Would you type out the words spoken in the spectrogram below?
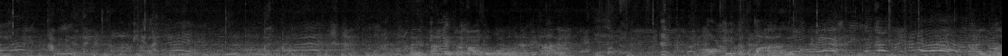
อนตั้งใจจะเป่าประตูของโลกนันขึ้นมาครับออกขึ้นทางขวาบ้างครับใช่มา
